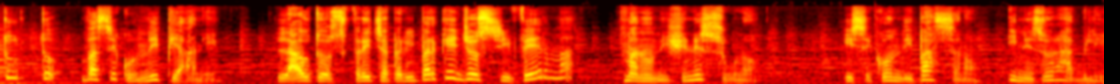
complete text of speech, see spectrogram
Tutto va secondo i piani. L'auto sfreccia per il parcheggio, si ferma, ma non esce nessuno. I secondi passano, inesorabili.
